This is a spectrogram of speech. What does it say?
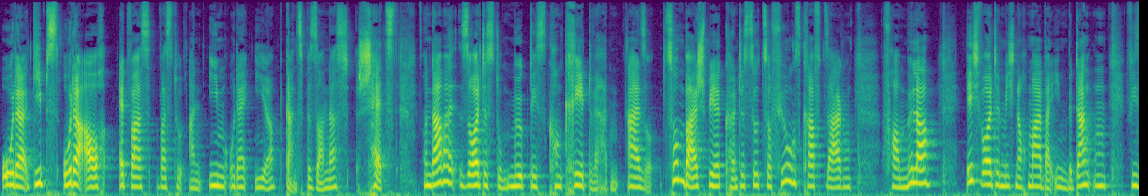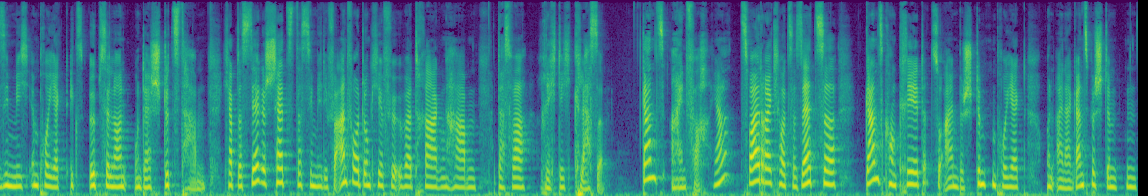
oder gibst oder auch etwas, was du an ihm oder ihr ganz besonders schätzt. Und dabei solltest du möglichst konkret werden. Also zum Beispiel könntest du zur Führungskraft sagen, Frau Müller, ich wollte mich nochmal bei Ihnen bedanken, wie Sie mich im Projekt XY unterstützt haben. Ich habe das sehr geschätzt, dass Sie mir die Verantwortung hierfür übertragen haben. Das war richtig klasse. Ganz einfach, ja? Zwei, drei kurze Sätze, ganz konkret zu einem bestimmten Projekt und einer ganz bestimmten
